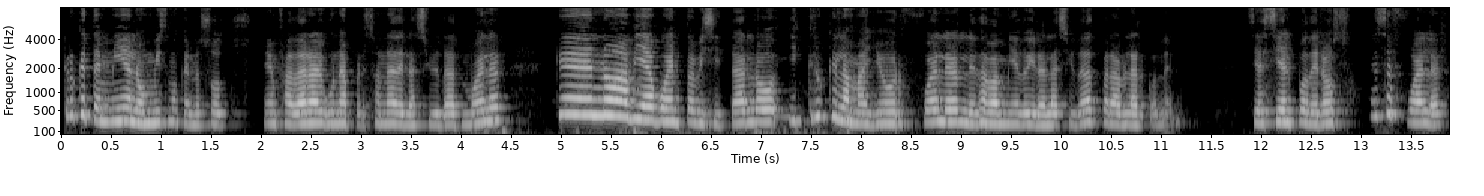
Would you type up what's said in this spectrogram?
Creo que temía lo mismo que nosotros, enfadar a alguna persona de la ciudad Mueller que no había vuelto a visitarlo y creo que la mayor Fuller le daba miedo ir a la ciudad para hablar con él. Se hacía el poderoso, ese Fuller,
